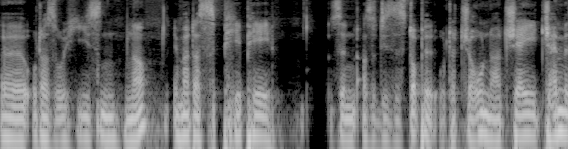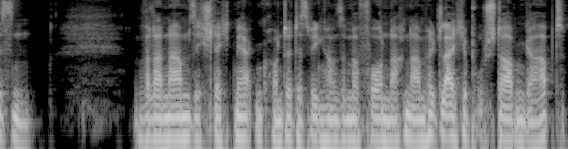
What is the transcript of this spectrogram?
äh, oder so hießen, ne? Immer das PP sind, also dieses Doppel oder Jonah J. Jamison, weil er Namen sich schlecht merken konnte. Deswegen haben sie mal Vor- und Nachname gleiche Buchstaben gehabt.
